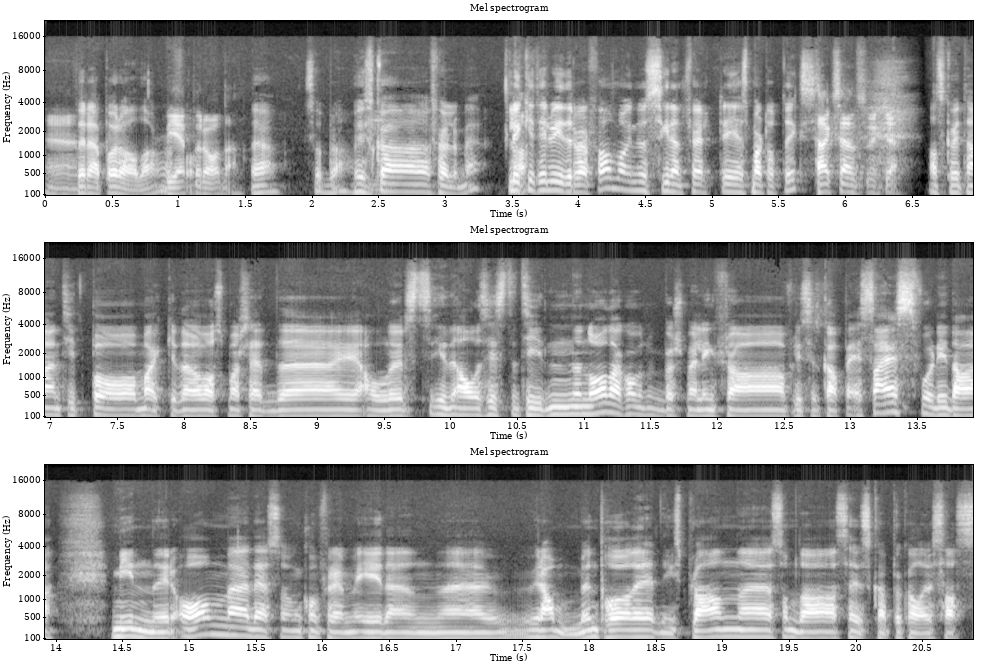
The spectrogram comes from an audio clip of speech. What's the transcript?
Eh, Dere er på radaren? Vi er på radaren. Ja, så bra. Vi skal følge med. Lykke til videre, i hvert fall. Magnus Grenfeldt i Smart Optics. Takk så mye. Da skal vi ta en titt på markedet og hva som har skjedd eh, i, aller, i den aller siste tiden nå. Det har kommet en børsmelding fra flyselskapet SAS, hvor de da minner om eh, det som kom frem i den rammen på redningsplanen som da selskapet kaller SAS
